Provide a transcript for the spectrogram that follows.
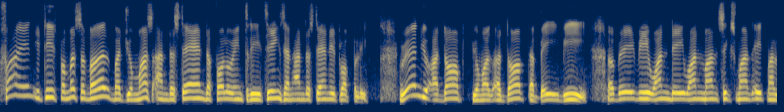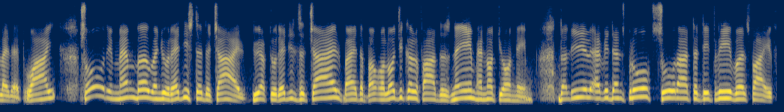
Fine, it is permissible, but you must understand the following three things and understand it properly. When you adopt, you must adopt a baby. A baby, one day, one month, six months, eight months, like that. Why? So remember when you register the child, you have to register the child by the biological father's name and not your name. Dalil evidence proof, Surah 33, verse 5.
